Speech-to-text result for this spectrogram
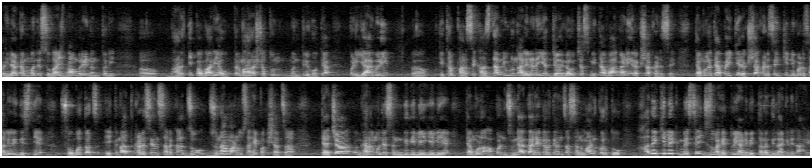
पहिल्या टर्ममध्ये सुभाष भामरे नंतर भारती पवार या उत्तर महाराष्ट्रातून मंत्री होत्या. पण यावेळी तिथं फारसे खासदार निवडून आलेले नाही आहेत जळगावच्या स्मिता वाघ आणि रक्षा खडसे. त्यामुळे त्यापैकी रक्षा खडसेंची निवड झालेली दिसते सोबतच एकनाथ खडसेंसारखा जो जुना माणूस आहे पक्षाचा त्याच्या घरामध्ये संधी दिली गेली आहे त्यामुळं आपण जुन्या कार्यकर्त्यांचा सन्मान करतो. हा देखील एक मेसेज जो आहे तो या निमित्तानं दिला गेलेला आहे.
